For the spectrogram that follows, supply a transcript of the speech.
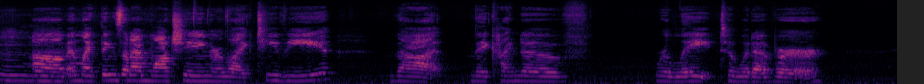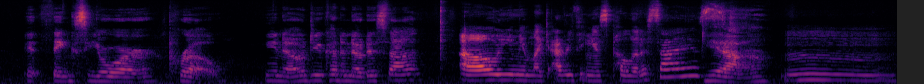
Mm. Um, and like things that I'm watching or like TV that they kind of relate to whatever it thinks you're pro. You know, do you kind of notice that? Oh, you mean like everything is politicized? Yeah. Mm.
